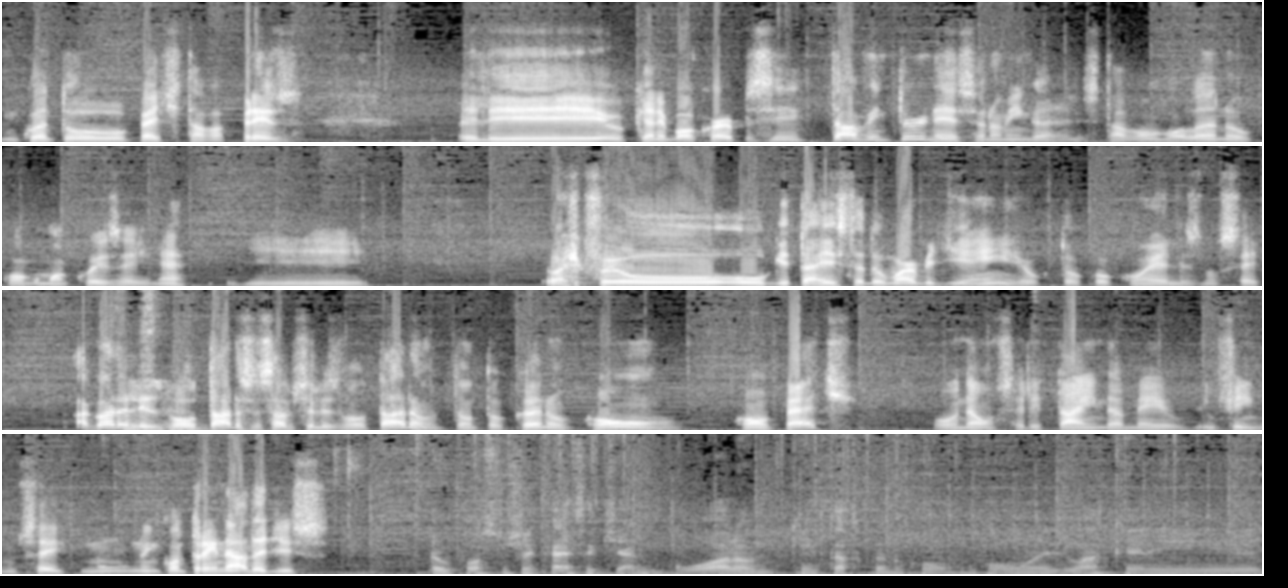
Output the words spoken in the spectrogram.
Enquanto o Pet tava preso, ele. O Cannibal Corpse tava em turnê, se eu não me engano. Eles estavam rolando com alguma coisa aí, né? E eu acho que foi o, o guitarrista do Morbid Angel que tocou com eles, não sei. Agora eles voltaram, você sabe se eles voltaram? Estão tocando com, com o Pet? Ou não, se ele tá ainda meio. Enfim, não sei, não, não encontrei nada disso. Eu posso checar isso aqui agora, quem tá tocando com, com ele lá, Kenny.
